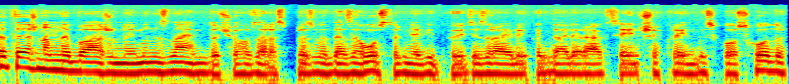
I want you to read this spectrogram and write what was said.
це теж нам не бажано, і ми не знаємо, до чого зараз призведе загострення, відповідь Ізраїлю і так далі, реакція інших країн Близького Сходу.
